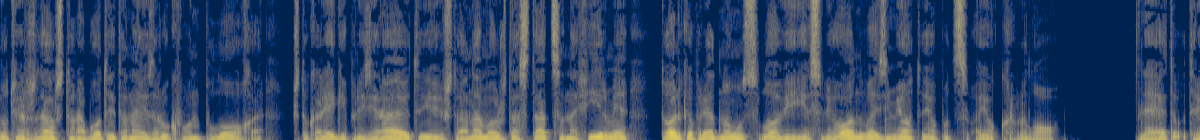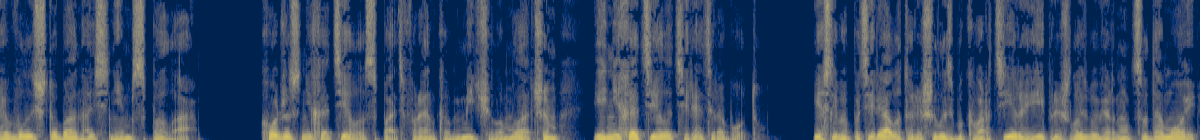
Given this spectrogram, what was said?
Утверждал, что работает она из рук вон плохо, что коллеги презирают ее и что она может остаться на фирме только при одном условии, если он возьмет ее под свое крыло. Для этого требовалось, чтобы она с ним спала. Ходжес не хотела спать Фрэнком Митчеллом-младшим и не хотела терять работу. Если бы потеряла, то лишилась бы квартиры, и ей пришлось бы вернуться домой,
